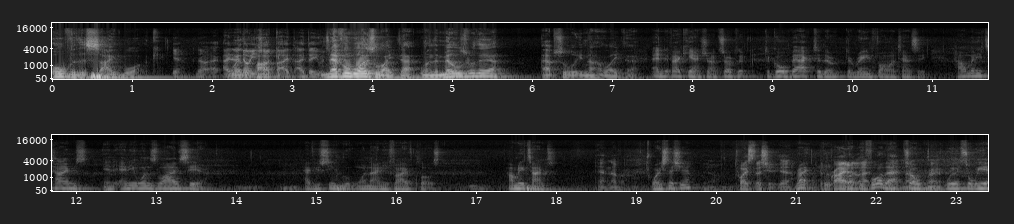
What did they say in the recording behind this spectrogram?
over the sidewalk. Yeah, no, I, I where know the you're talking park- about. I, I thought you were. Never was like that. When the mills were there, absolutely not like that. And if I can, Sean, so to, to go back to the, the rainfall intensity, how many times in anyone's lives here have you seen Route one ninety-five closed? How many times? Yeah, never. Twice this year? Yeah. Twice this year, yeah. Right. Prior to But that. before that, yeah, so, no. Right. we so we,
